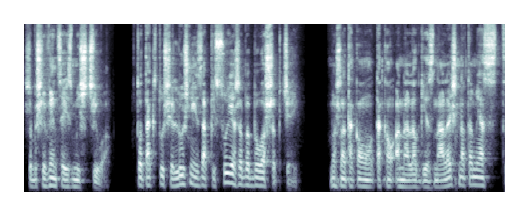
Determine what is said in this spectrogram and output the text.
żeby się więcej zmieściło. To tak tu się luźniej zapisuje, żeby było szybciej. Można taką, taką analogię znaleźć, natomiast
